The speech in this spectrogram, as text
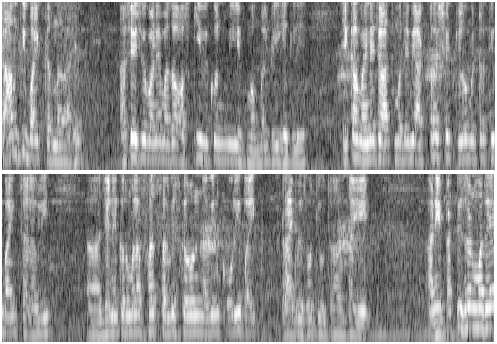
काम ती बाईक करणार आहे. अशा हिशोबाने माझा ऑस्की विकून मी बंबल बी घेतली. एका महिन्याच्या आतमध्ये मी अठराशे किलोमीटर ती बाईक चालवली. जेणेकरून मला फर्स्ट सर्व्हिस करून नवीन कोरी बाईक ट्रॅक रेसवरती उतरवता येईल. आणि प्रॅक्टिस रनमध्ये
